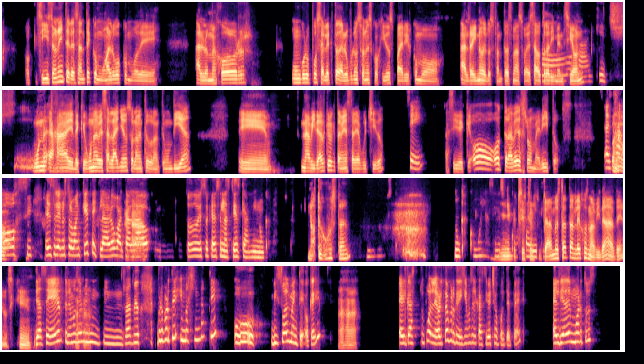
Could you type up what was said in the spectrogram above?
Sí, suena interesante como algo como de a lo mejor un grupo selecto de alumnos son escogidos para ir como al reino de los fantasmas o a esa otra dimensión. Ay, qué chido. Una, ajá, de que una vez al año, solamente durante un día. Eh, Navidad creo que también estaría muy chido. Sí. Así de que, oh, otra vez romeritos. oh, sí. Ese sería nuestro banquete, claro, bacalao, todo eso que hacen las tías que a mí nunca me gustan. ¿No te gustan? No me gustan. Nunca como la cena. Mm, ya no está tan lejos Navidad, ¿eh? Así que. Ya sé, tenemos ya bien, rápido. Pero aparte, imagínate, oh, visualmente, ¿ok? Ajá. El castillo, ponle ahorita porque dijimos el castillo de Chapultepec. El Día de Muertos,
